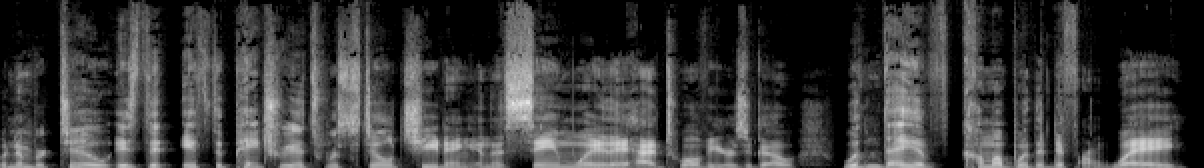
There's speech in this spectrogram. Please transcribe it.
But number two is that if the Patriots were still cheating in the same way they had 12 years ago, wouldn't they have come up with a different way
